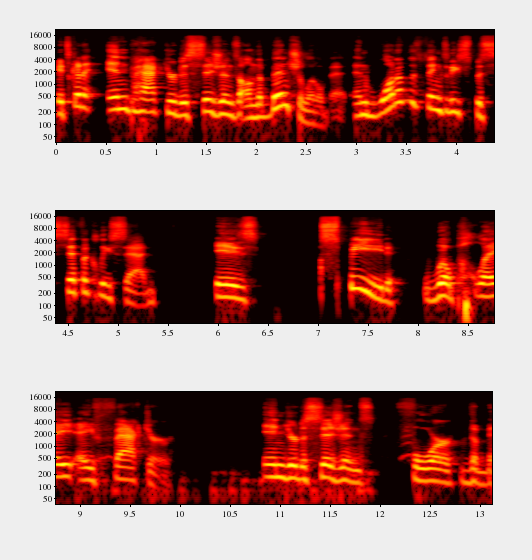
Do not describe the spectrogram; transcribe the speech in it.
it's going to impact your decisions on the bench a little bit. And one of the things that he specifically said is speed will play a factor in your decisions for the bench.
